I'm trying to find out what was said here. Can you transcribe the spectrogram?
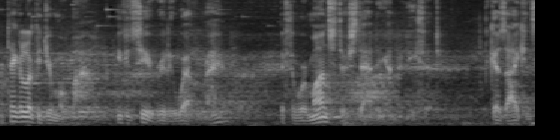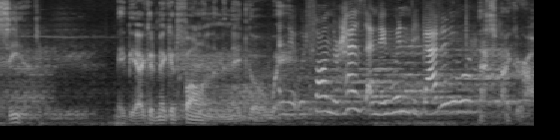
Now take a look at your mobile. You can see it really well, right? If there were monsters standing underneath it, because I can see it, maybe I could make it fall on them and they'd go away. And it would fall on their heads and they wouldn't be bad anymore? That's my girl.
